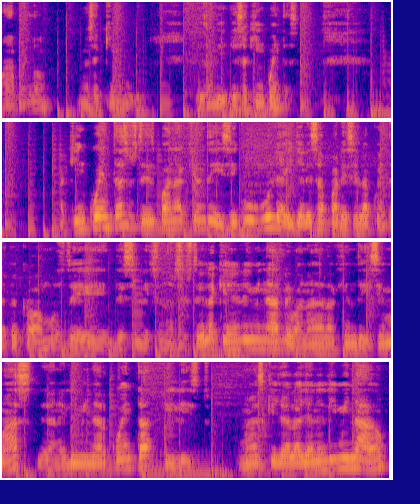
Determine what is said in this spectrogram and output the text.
ah, perdón, no es aquí en Google, es, aquí en cuentas. Aquí en cuentas, ustedes van aquí donde dice Google y ahí ya les aparece la cuenta que acabamos de, seleccionar. Si ustedes la quieren eliminar, le van a dar aquí donde dice más, le dan eliminar cuenta y listo. Una vez que ya la hayan eliminado,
